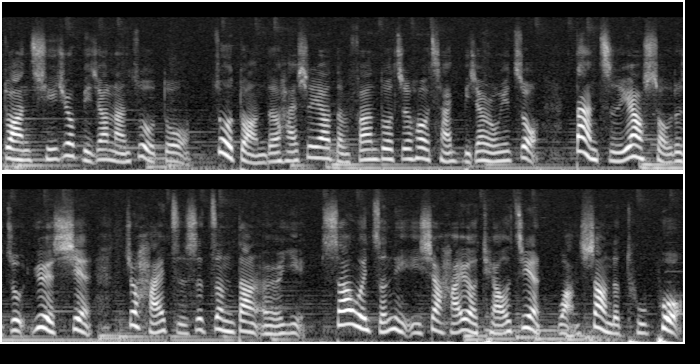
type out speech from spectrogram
短期就比较难做多，做短的还是要等翻多之后才比较容易做。但只要守得住月线，就还只是震荡而已，稍微整理一下，还有条件往上的突破。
